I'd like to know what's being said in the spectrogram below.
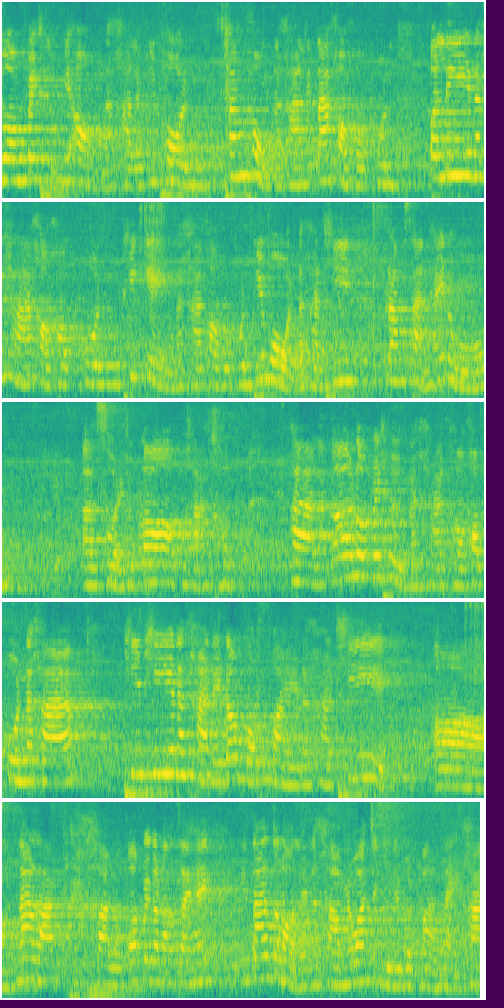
รวมไปถึงพี่อ่องนะคะ และพี่พลช่างผมนะคะลิต้าขอขอบคุณปาลี่นะคะ ขอขอบคุณพี่เก่งนะคะ ขอขอบคุณพี่โบดนะคะ ที่รังสรรค์ให้หนูสวยทุกรอบค่ะขอบค่ะ แล้วก็รวมไปถึงนะคะ ขอขอบคุณนะคะ พี่ๆนะคะในด้อมรถไฟนะคะที่น่ารักนะคะแล้วก็เป็นกำลังใจให้ ต้าตลอดเลยนะคะ ไม่ว่าจะอยู่ในบทบาทไหนค่ะ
